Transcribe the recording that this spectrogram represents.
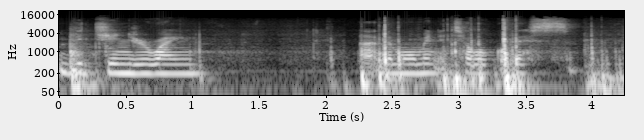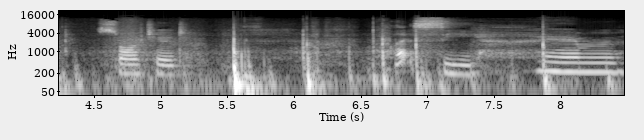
the ginger wine at the moment until I've got this sorted. let's see. Um,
